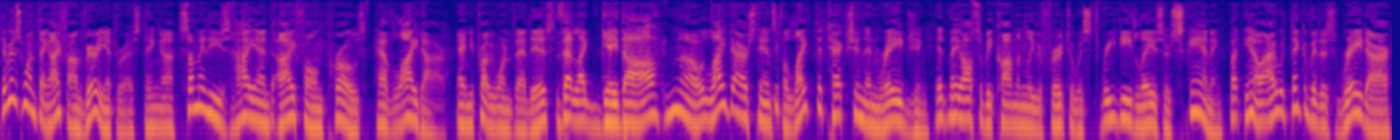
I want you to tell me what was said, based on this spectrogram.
there is one thing I found very interesting. Uh, some of these high end iPhone Pros have lidar, and you probably wonder what that is. Is that like gaydar? No, lidar stands for light detection and ranging. It may also be commonly referred to as 3D laser scanning. But you know, I would think of it as radar,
